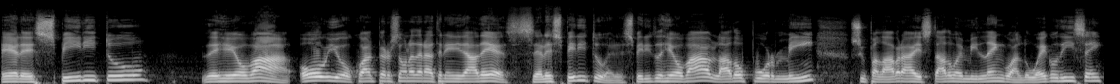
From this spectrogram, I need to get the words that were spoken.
el Espíritu de Jehová. Obvio, ¿cuál persona de la Trinidad es? El Espíritu. El Espíritu de Jehová ha hablado por mí. Su palabra ha estado en mi lengua. Luego dice,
